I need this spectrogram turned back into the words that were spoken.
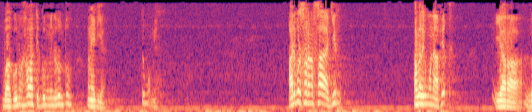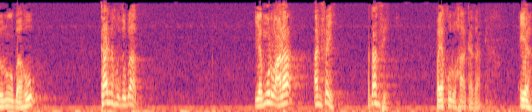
bawah gunung khawatir gunung ini runtuh mengenai dia. Itu mukmin. Ada pun seorang fajir apalagi munafik yara dzunubahu kanahu dzubab yamuru ala anfi atau anfi fayaqulu hakadha. Iya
